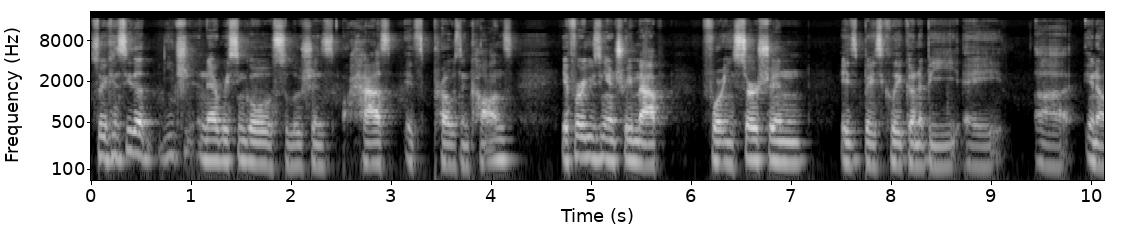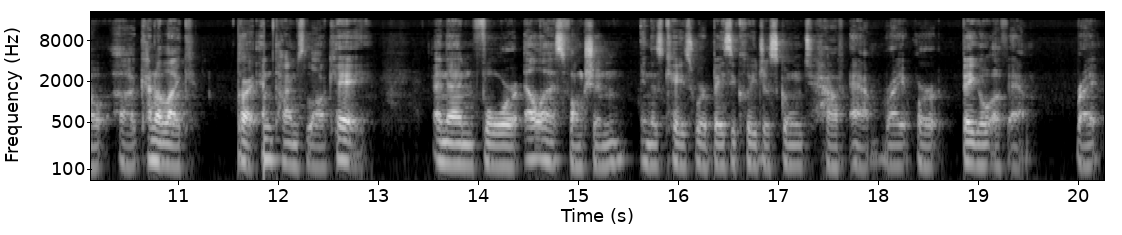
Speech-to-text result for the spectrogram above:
So you can see that each and every single solutions has its pros and cons. If we're using a tree map for insertion, it's basically going to be a, uh, you know, uh, kind of like, sorry, m times log k. And then for ls function, in this case, we're basically just going to have m, right? Or O of m, right?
